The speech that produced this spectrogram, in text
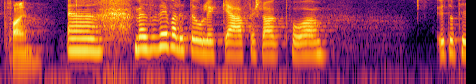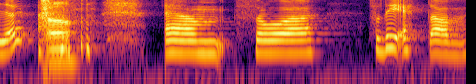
fine. Eh, men så det var lite olika förslag på utopier. Ja, Ehm, så, så det är ett av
